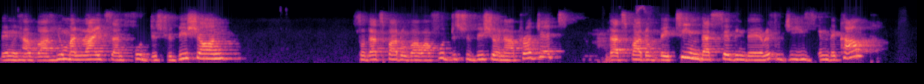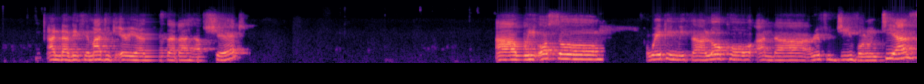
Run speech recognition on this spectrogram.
Then we have uh, human rights and food distribution, so that's part of our food distribution uh, project. That's part of the team that's saving the refugees in the camp under the thematic areas that I have shared. Uh, we also working with uh, local and uh, refugee volunteers.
